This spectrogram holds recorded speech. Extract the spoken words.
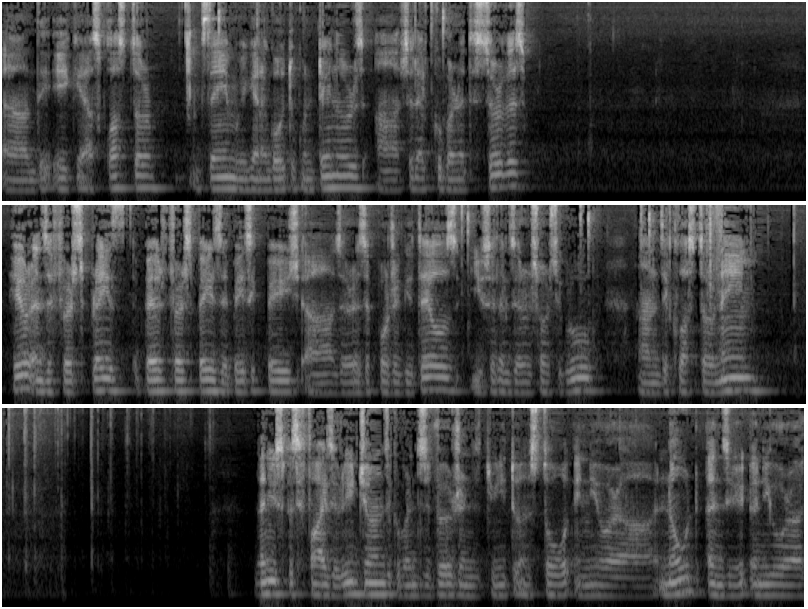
uh, the AKS cluster. Same we're gonna go to containers uh, select Kubernetes service here in the first page, first page, the basic page, uh, there is a project details. You select the resource group and the cluster name. Then you specify the region, the Kubernetes version that you need to install in your uh, node and the, in your uh,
